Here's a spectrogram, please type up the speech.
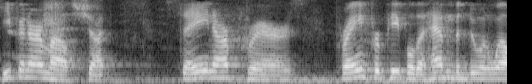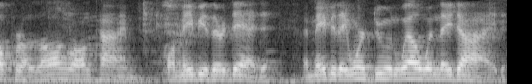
keeping our mouths shut, saying our prayers, praying for people that haven't been doing well for a long, long time, or maybe they're dead, and maybe they weren't doing well when they died.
